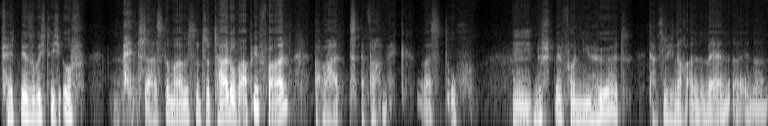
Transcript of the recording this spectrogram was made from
fällt mir so richtig auf, Mensch, da hast du mal, bist du total drauf abgefahren, aber ist einfach weg. Hast auch hm. nichts mehr von gehört. Kannst du dich noch an Man erinnern?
